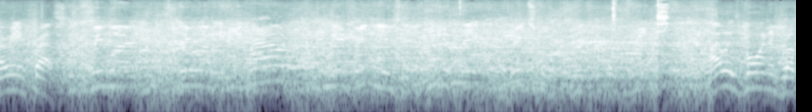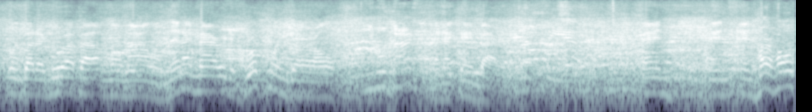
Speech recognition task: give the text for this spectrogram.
Very impressed. We were we were proud, and we had great years there. We had a great, great school. I was born in Brooklyn, but I grew up out in Long Island. Then I married a Brooklyn girl, You moved back? and I came back. And and and her whole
